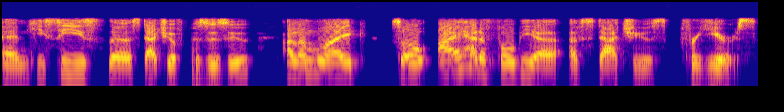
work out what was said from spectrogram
and he sees the statue of Pazuzu, and I'm like, so I had a phobia of statues for years,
